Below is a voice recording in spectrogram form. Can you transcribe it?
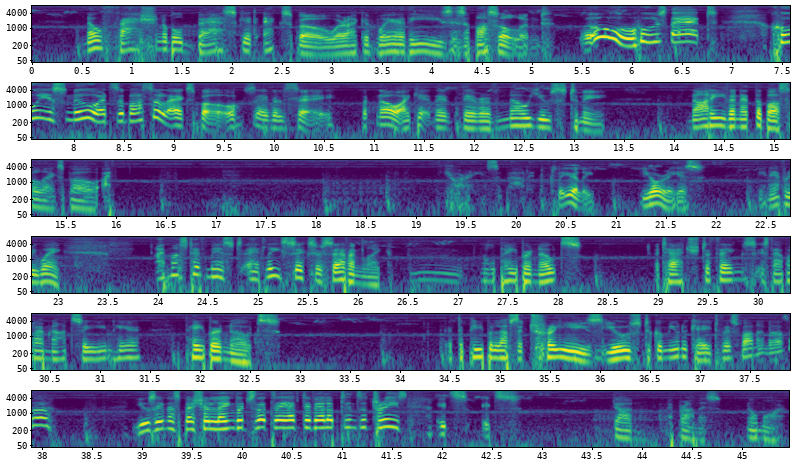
No fashionable basket expo where I could wear these as a bustle and... Oh, who's that? Who is new at the bustle expo, they will say. But no, I get they're, of no use to me. Not even at the bustle expo. I'm furious about it. Clearly furious in every way. I must have missed at least six or seven, like, mm, little paper notes attached to things? Is that what I'm not seeing here? Paper notes. That the people of the trees used to communicate with one another? Using a special language that they have developed in the trees. It's, it's done. I promise. No more.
